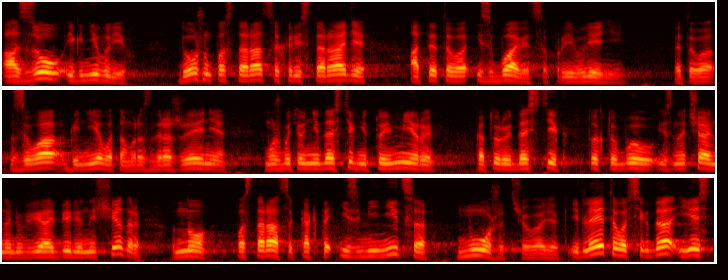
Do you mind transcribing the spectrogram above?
а зол и гневлив. Должен постараться Христа ради от этого избавиться проявлений, этого зла, гнева, там, раздражения. Может быть, он не достигнет той меры, которую достиг тот, кто был изначально любви обилен и щедр, но постараться как-то измениться может человек. И для этого всегда есть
